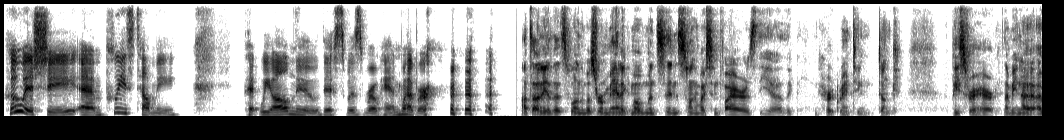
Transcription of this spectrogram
Who is she? And please tell me that we all knew this was Rohanne Webber. I'll tell you, that's one of the most romantic moments in Song of Ice and Fire is the, uh, the her granting Dunk a piece for her hair. I mean, I, I,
